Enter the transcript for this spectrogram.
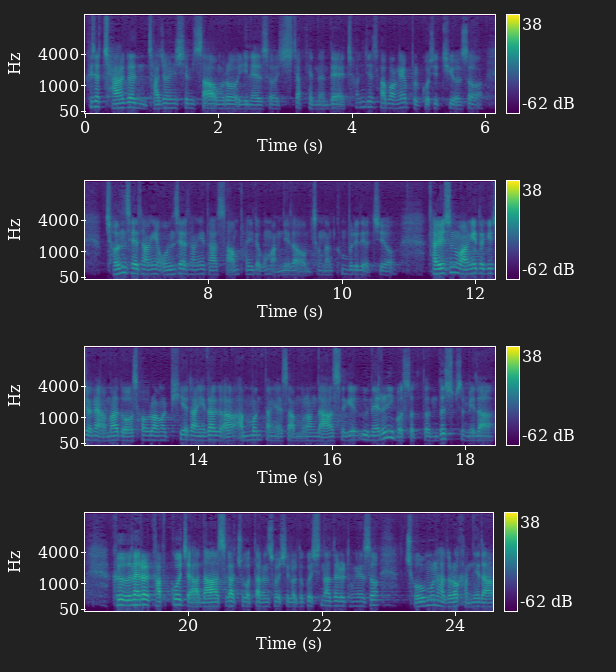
그저 작은 자존심 싸움으로 인해서 시작했는데 천지사방에 불꽃이 튀어서 전 세상이 온 세상이 다 싸움판이 되고 맙니다. 엄청난 큰 불이 되었지요. 다윗은 왕이 되기 전에 아마도 사울 왕을 피해 다니다가 암몬 땅에서 암몬 왕 나하스에게 은혜를 입었었던 듯 싶습니다. 그 은혜를 갚고자 나하스가 죽었다는 소식을 듣고 신하들을 통해서 조문하도록 합니다.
